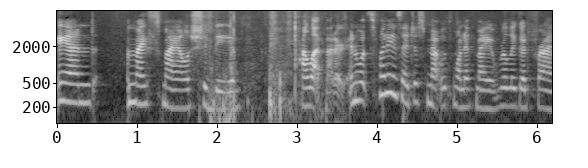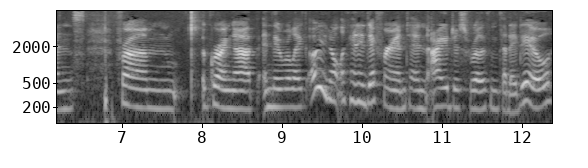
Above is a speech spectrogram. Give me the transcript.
and my smile should be a lot better. And what's funny is I just met with one of my really good friends from growing up and they were like, "Oh, you don't look any different." And I just really think that I do.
